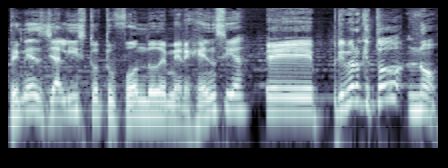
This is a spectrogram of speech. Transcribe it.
¿tenés ya listo tu fondo de emergencia? Eh, primero que todo, no.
